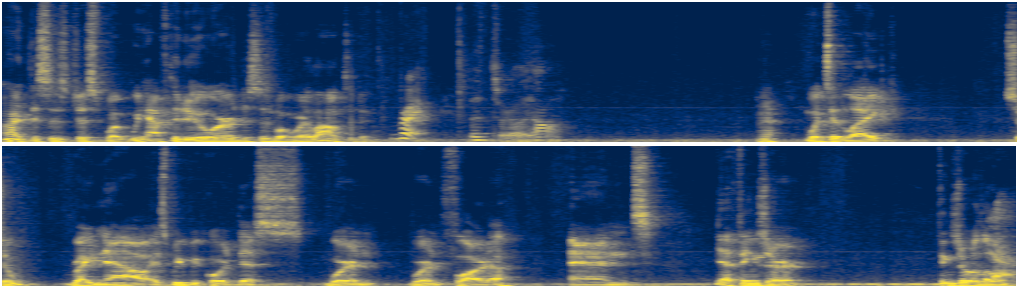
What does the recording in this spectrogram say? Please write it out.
all right this is just what we have to do or this is what we're allowed to do Right. That's really all. yeah. What's it like? So right now, as we record this, we're in we're in Florida, and yeah, things are things are a little Yeah.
